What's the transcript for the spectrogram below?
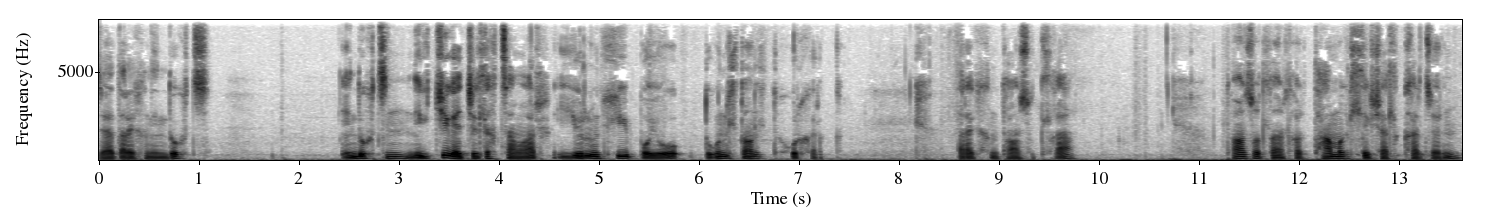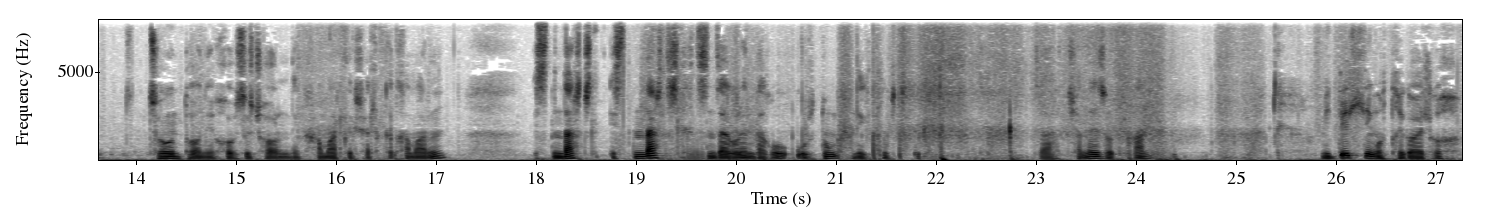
За дараагийнх нь индукц. Индукц нь нэгжийг ажиглах замаар ерөнхий буюу дүгнэлт онолд хүрэх арга. Дараагийнх нь тоон судалгаа. Тоон судалгаа нь болохоор таамаглалыг шалгахаар зорино. Цөөн тооны хувьсгч хоорондын хамаарлыг шалгахад хамаарна. Стандарт стандартчлагдсан загварын дагуу үр дүн нэгтгэгддэг. За, чанарын судалгаа нь мэдээллийн утгыг ойлгох,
